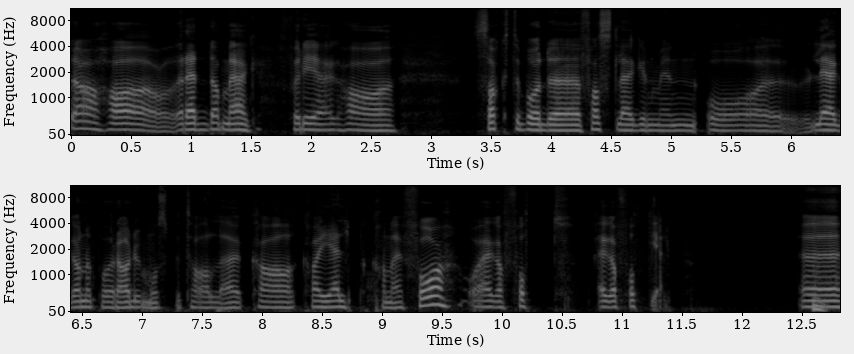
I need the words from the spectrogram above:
Det har redda meg, fordi jeg har sagt til både fastlegen min og legene på Radiumhospitalet hva, hva hjelp kan jeg få, og jeg har fått, jeg har fått hjelp. Uh,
